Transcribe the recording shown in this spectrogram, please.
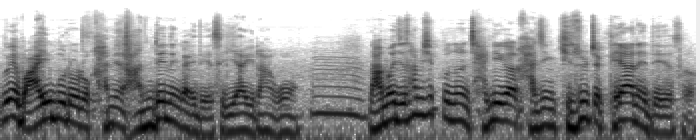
왜 와이브로로 가면 안 되는가에 대해서 이야기를 하고 음. 나머지 30분은 자기가 가진 기술적 대안에 대해서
